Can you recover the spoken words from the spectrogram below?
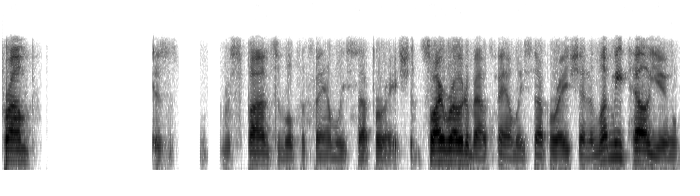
Trump is responsible for family separation. So I wrote about family separation, and let me tell you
